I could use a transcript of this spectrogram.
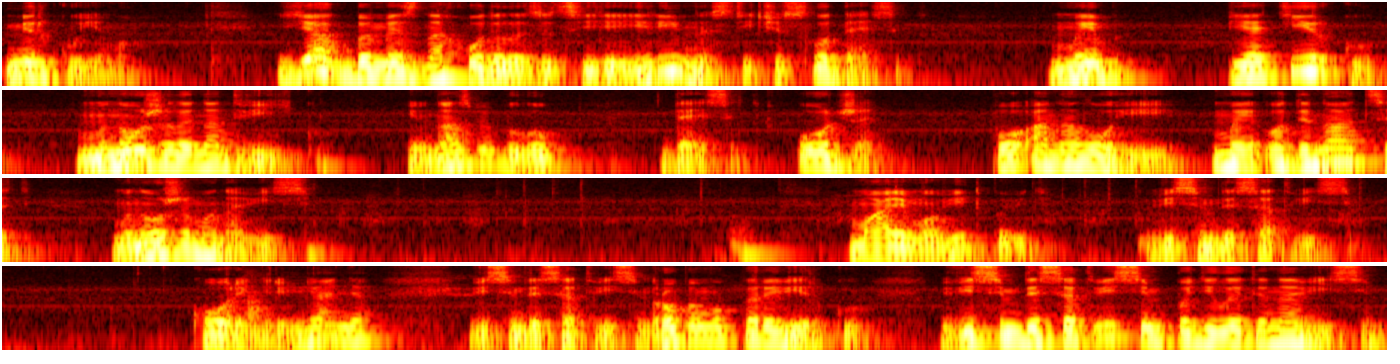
міркуємо. Як би ми знаходили з цієї рівності число 10? Ми б п'ятірку множили на двійку, і в нас би було б 10. Отже, по аналогії ми 11 множимо на 8. Маємо відповідь 88. Корінь рівняння 88. Робимо перевірку. 88 поділити на 8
